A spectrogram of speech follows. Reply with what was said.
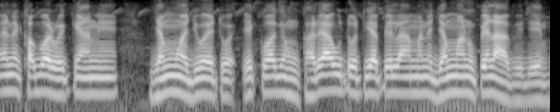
એને ખબર હોય કે આને જમવા જોઈએ તો એક વાગે હું ઘરે આવું તો ત્યાં પહેલાં મને જમવાનું પહેલાં આપી દે એમ.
